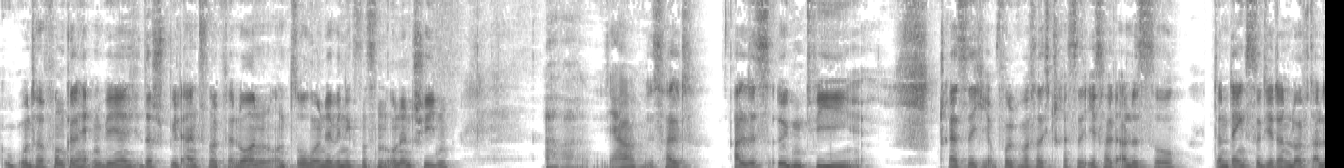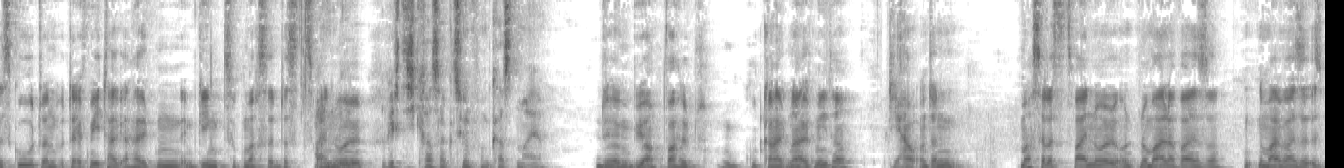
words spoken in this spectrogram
unter Funkel hätten wir das Spiel 1-0 verloren und so holen wir wenigstens einen Unentschieden. Aber ja, ist halt alles irgendwie stressig, obwohl was heißt stressig, ist halt alles so dann denkst du dir, dann läuft alles gut, dann wird der Elfmeter gehalten, im Gegenzug machst du das 2-0. Richtig krasse Aktion vom Kastenmeier. Ja, war halt ein gut gehaltener Elfmeter. Ja, und dann machst du das 2-0 und normalerweise, normalerweise ist,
